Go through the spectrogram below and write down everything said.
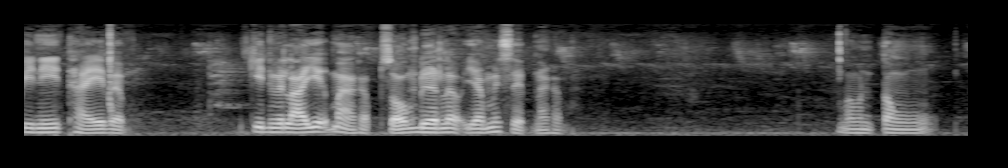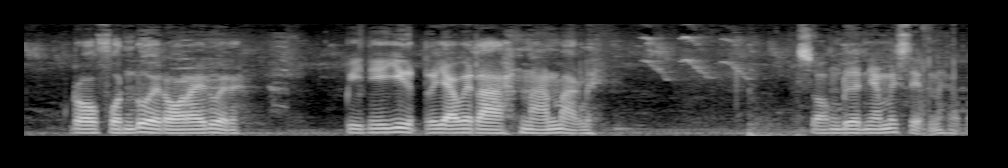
ปีนี้ไถแบบกินเวลาเยอะมากครับสองเดือนแล้วยังไม่เสร็จนะครับว่ามันต้องรอฝนด้วยรออะไรด้วยนะปีนี้ยืดระยะเวลานานมากเลยสองเดือนยังไม่เสร็จนะครับ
